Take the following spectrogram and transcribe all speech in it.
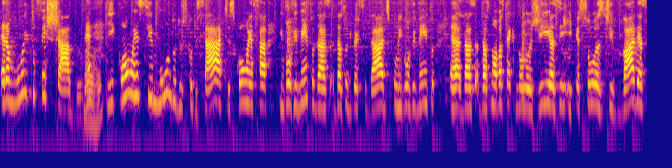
era muito fechado. Né? Uhum. E com esse mundo dos CubeSats, com esse envolvimento das, das universidades, com o envolvimento eh, das, das novas tecnologias e, e pessoas de várias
